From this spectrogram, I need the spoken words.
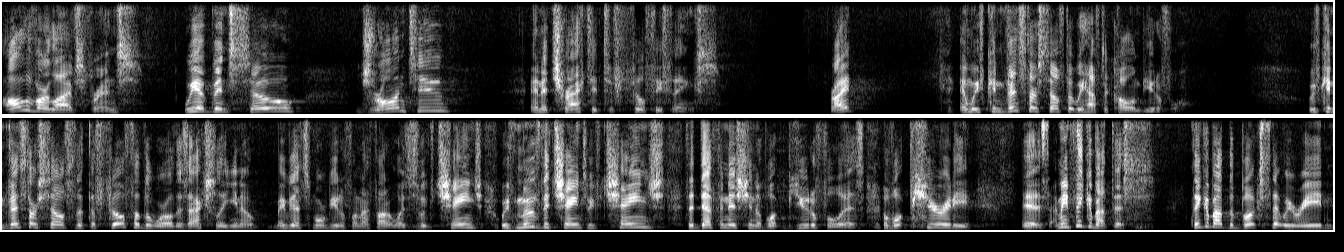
all of our lives, friends, we have been so drawn to and attracted to filthy things right? And we've convinced ourselves that we have to call them beautiful. We've convinced ourselves that the filth of the world is actually, you know, maybe that's more beautiful than I thought it was. We've changed, we've moved the chains, we've changed the definition of what beautiful is, of what purity is. I mean, think about this. Think about the books that we read,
